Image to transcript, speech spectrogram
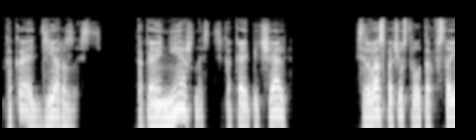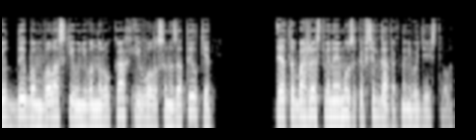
Какая дерзость, какая нежность, какая печаль! Сервас почувствовал, как встают дыбом волоски у него на руках и волосы на затылке. Эта божественная музыка всегда так на него действовала.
